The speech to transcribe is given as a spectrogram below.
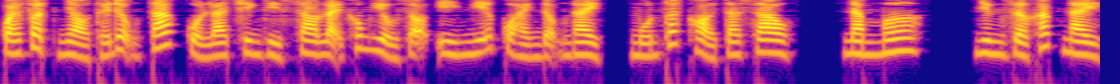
Quái vật nhỏ thấy động tác của La Trinh thì sao lại không hiểu rõ ý nghĩa của hành động này, muốn thoát khỏi ta sao? Nằm mơ, nhưng giờ khắc này,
